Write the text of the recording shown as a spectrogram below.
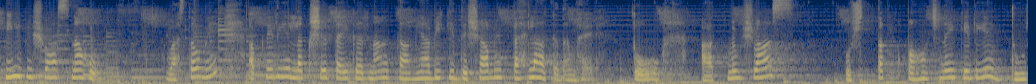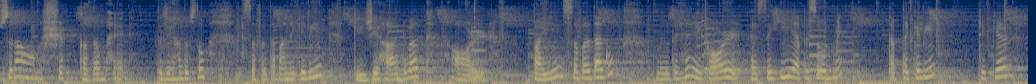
ही विश्वास ना हो। वास्तव में अपने लिए लक्ष्य तय करना कामयाबी की दिशा में पहला कदम है। तो आत्मविश्वास उस तक पहुँचने के लिए दूसरा आवश्यक कदम है। तो जी हाँ दोस्तों, सफलता पाने के लिए कीजिए हार्डवर्क और पाइए सफलता को। मिलते हैं एक और ऐसे ही एपिसोड में। तब तक के लिए take care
